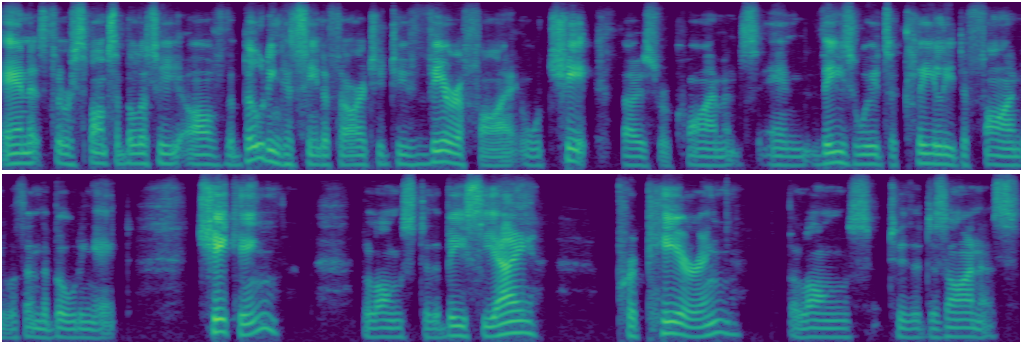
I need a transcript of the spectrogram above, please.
And it's the responsibility of the Building Consent Authority to verify or check those requirements. And these words are clearly defined within the Building Act. Checking belongs to the BCA, preparing belongs to the designers.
